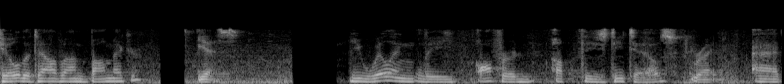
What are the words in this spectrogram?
kill the Taliban bomb maker? Yes, You willingly offered up these details right. at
